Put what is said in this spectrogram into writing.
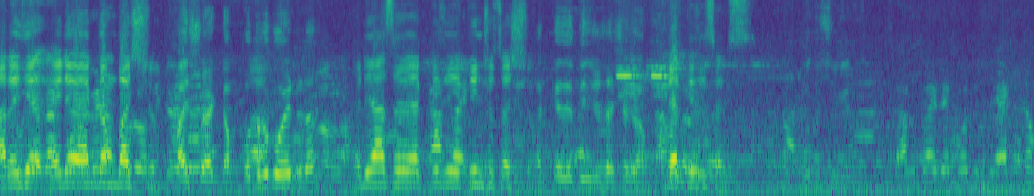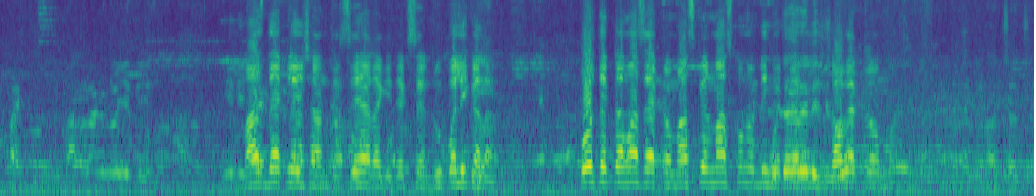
আর এই যে এটা একদম বাইশশো। বাইশশো একদম। কতটুকু ওয়েট এটা? এটি আছে এক কেজি তিনশো চারশো। এক কেজি তিনশো চারশো গ্রাম। দেড় কেজি সাইজ মাছ দেখলেই শান্তি চেহারা কি দেখছেন? রূপালী কালার। প্রত্যেকটা মাছ একরকম আজকের মাছ কোনো ডিফেক্ট সব? একরকম মাছ। আচ্ছা আচ্ছা।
